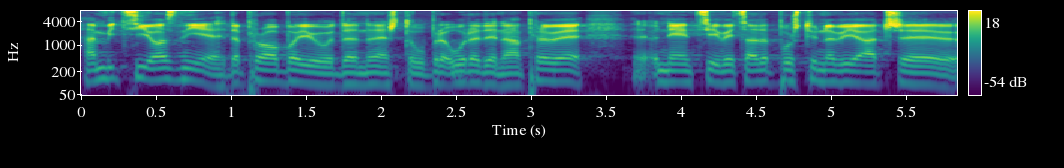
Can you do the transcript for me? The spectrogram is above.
ambicioznije da probaju da nešto urade, naprave. Nemci već sada puštaju navijače, e,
